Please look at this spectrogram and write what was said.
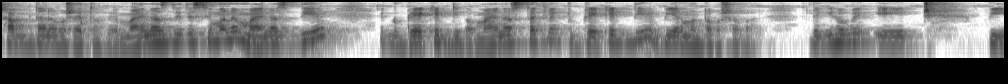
সাবধানে বসাইতে হবে। মাইনাস দিতেছি মানে মাইনাস দিয়ে একটু ব্র্যাকেট দিবা। মাইনাস থাকলে একটু ব্র্যাকেট দিয়ে বি এর মানটা বসাবা। তাহলে কি হবে? Eight P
